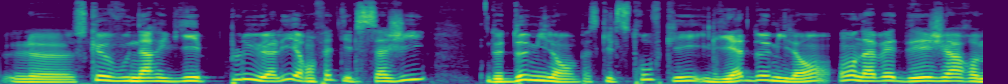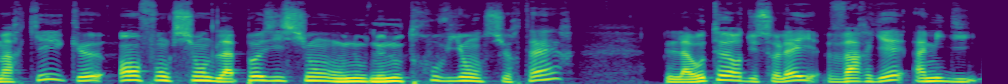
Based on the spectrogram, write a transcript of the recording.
Le, ce que vous n'arriviez plus à lire, en fait, il s'agit de 2000 ans, parce qu'il se trouve qu'il y a 2000 ans, on avait déjà remarqué que, en fonction de la position où nous nous, trouvions sur Terre, la hauteur du Soleil variait à midi.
